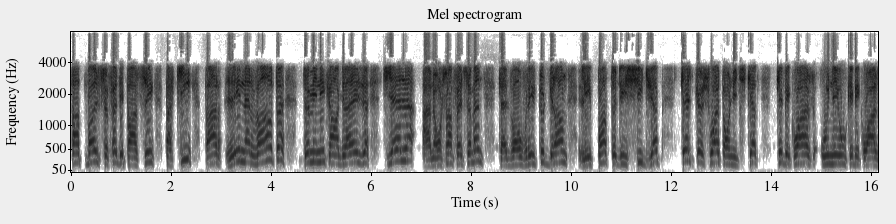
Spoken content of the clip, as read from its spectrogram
pape molle se fait dépasser par qui? Par l'énervante Dominique Anglaise, qui, elle, annonce en fin de semaine qu'elle va ouvrir toute grande les portes des CIGEP, quelle que soit ton étiquette, québécoise ou néo-québécoise.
